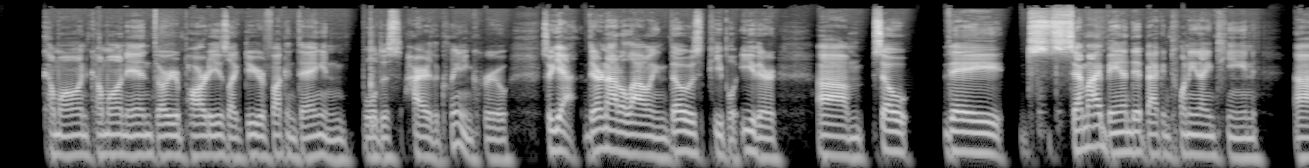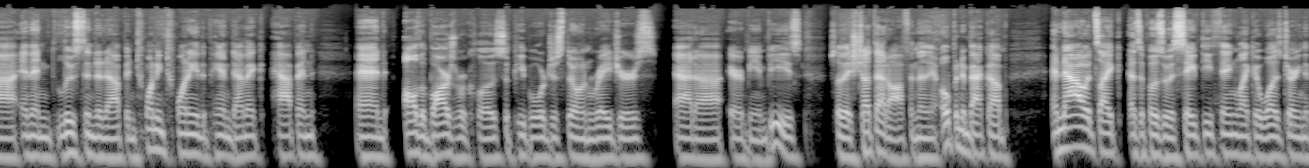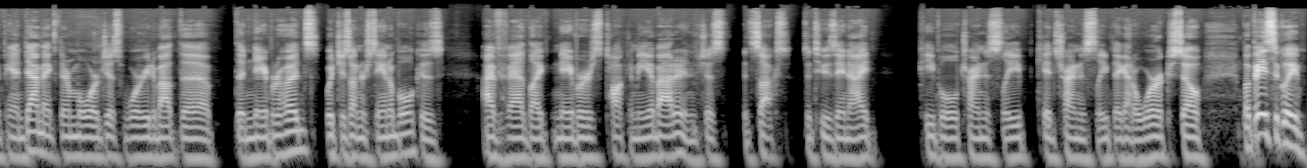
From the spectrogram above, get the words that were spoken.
come on, come on in, throw your parties, like do your fucking thing, and we'll just hire the cleaning crew. So yeah, they're not allowing those people either. Um, so they semi banned it back in 2019, uh, and then loosened it up in 2020. The pandemic happened, and all the bars were closed, so people were just throwing ragers at uh, Airbnbs. So they shut that off, and then they opened it back up. And now it's like, as opposed to a safety thing like it was during the pandemic, they're more just worried about the the neighborhoods, which is understandable because I've had like neighbors talk to me about it, and it's just it sucks. It's a Tuesday night, people trying to sleep, kids trying to sleep, they got to work. So, but basically,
